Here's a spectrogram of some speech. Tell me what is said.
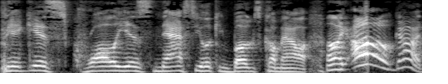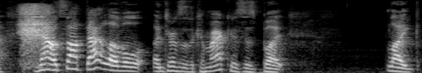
biggest crawliest nasty looking bugs come out. I'm like, "Oh god." Now it's not that level in terms of the Kamakases, but like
